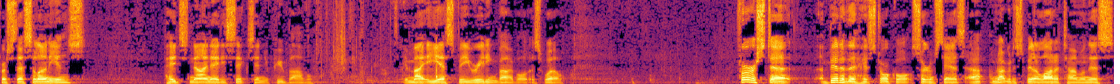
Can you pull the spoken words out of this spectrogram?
1 Thessalonians, page 986 in your Pew Bible, in my ESV reading Bible as well. First, uh, a bit of the historical circumstance. I, am not going to spend a lot of time on this,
